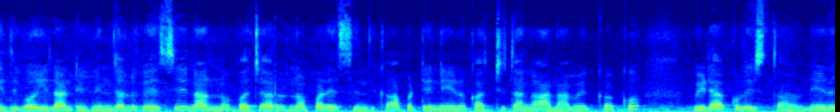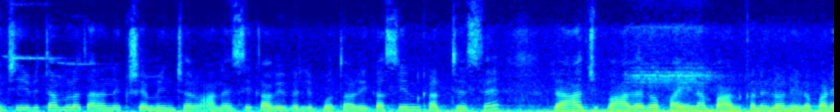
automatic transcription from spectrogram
ఇదిగో ఇలాంటి నిందలు వేసి నన్ను బజారున పడేసింది. కాబట్టి నేను ఖచ్చితంగా అనామికకు విడాకులు ఇస్తాను. నేను జీవితంలో తనని క్షమించను అనేసి కవి వెళ్ళిపోతాడు. ఇక సీన్ కట్ చేస్తే రాజ్ బాధగా పైన బాల్కనీలో నిలబడి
